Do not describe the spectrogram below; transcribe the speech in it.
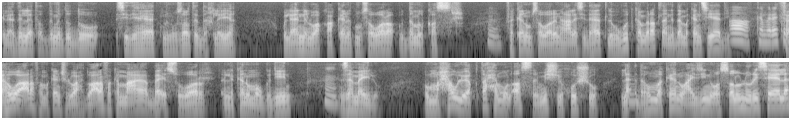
الأدلة اتقدمت ضده سيديهات من وزارة الداخلية ولأن الواقعة كانت مصورة قدام القصر. فكانوا مصورينها على سيديهات لوجود كاميرات لأن ده مكان سيادي. آه كاميرات فهو. عرفة ما كانش لوحده. عرفة كان معاه باقي الثوار اللي كانوا موجودين زمايله. هم حاولوا يقتحموا القصر مش يخشوا. لا ده هم كانوا عايزين يوصلوا له رسالة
